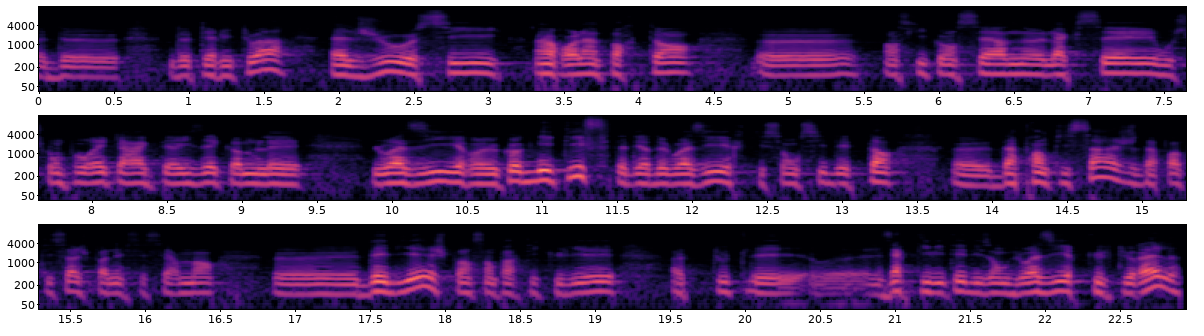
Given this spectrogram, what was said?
de, territoire. Elle joue aussi un rôle important euh, en ce qui concerne l'accès ou ce qu'on pourrait caractériser comme les loisirs euh, cognitifs, c'est-à-dire des loisirs qui sont aussi des temps euh, d'apprentissage, d'apprentissage pas nécessairement dédiés. Je pense en particulier à toutes les, activités, disons, de loisirs culturels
